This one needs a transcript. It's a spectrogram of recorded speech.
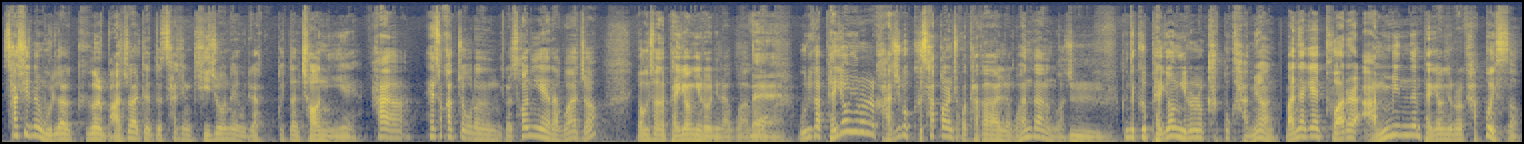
사실은 우리가 그걸 마주할 때도 사실 기존에 우리가 갖고 있던 전이해, 하, 해석학적으로는 이걸 선이해라고 하죠. 여기서는 배경이론이라고 하고 네. 우리가 배경이론을 가지고 그 사건을 자꾸 다가가려고 한다는 거죠. 음. 근데 그 배경이론을 갖고 가면 만약에 부활을 안 믿는 배경이론을 갖고 있어.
